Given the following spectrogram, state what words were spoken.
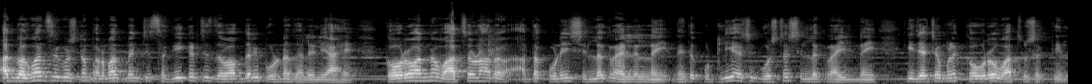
आज भगवान श्रीकृष्ण परमात्म्यांची सगळीकडची जबाबदारी पूर्ण झालेली आहे. कौरवांना वाचवणारं आता कोणी शिल्लक राहिलेलं नाही नाही तर कुठलीही अशी गोष्ट शिल्लक राहिली नाही की ज्याच्यामुळे कौरव वाचू शकतील.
